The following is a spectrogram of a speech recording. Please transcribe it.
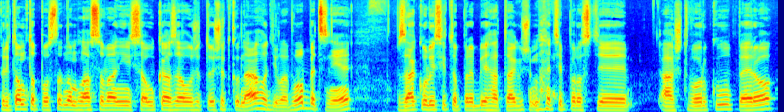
pri tomto poslednom hlasovaní sa ukázalo, že to je všetko náhodile. Vôbec nie. V zákulisí to prebieha tak, že máte proste A4, pero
